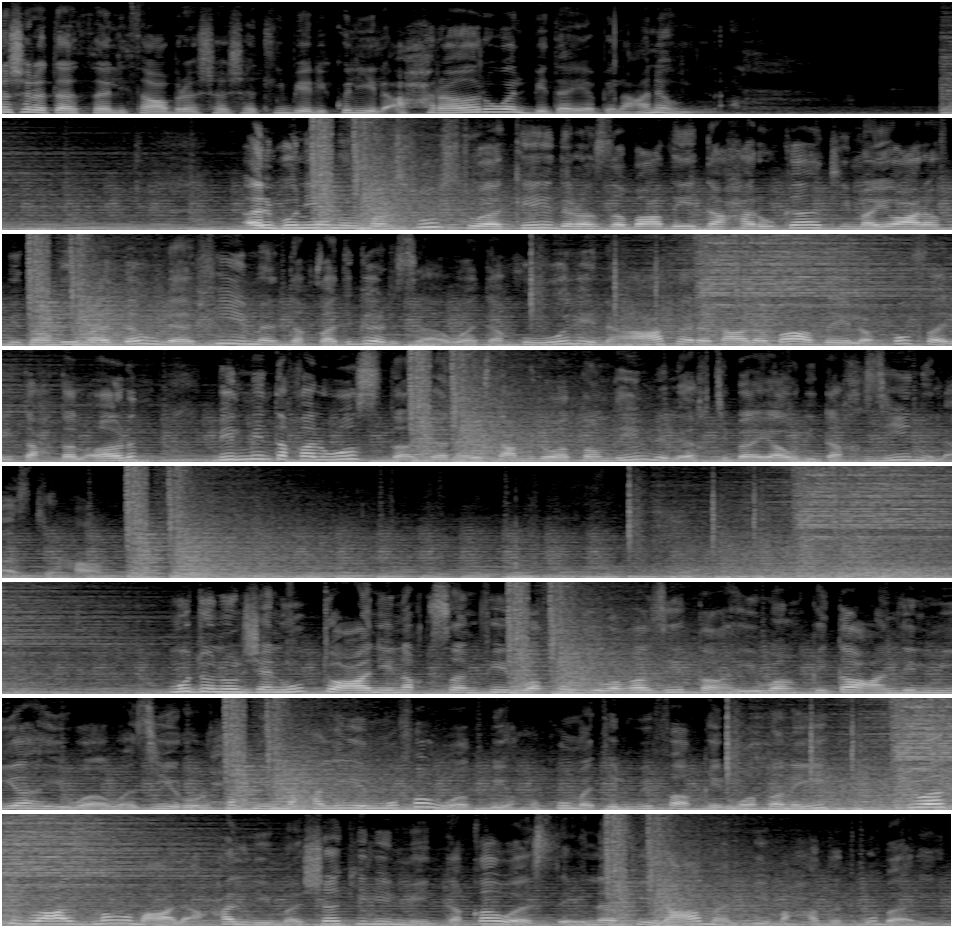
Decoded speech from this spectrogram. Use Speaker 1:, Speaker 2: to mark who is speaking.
Speaker 1: نشرة الثالثة عبر شاشة ليبيا لكل الأحرار والبداية بالعناوين. البنيان المرصوص تؤكد رصد بعض التحركات لما يعرف بتنظيم الدولة في منطقة جرزة وتقول إنها عثرت على بعض الحفر تحت الأرض بالمنطقة الوسطى كان يستعملها التنظيم للاختباء أو لتخزين الأسلحة. مدن الجنوب تعاني نقصا في الوقود وغاز الطهي وانقطاعا للمياه ووزير الحكم المحلي المفوض بحكومة الوفاق الوطني يؤكد عزمهم على حل مشاكل المنطقة واستئناف العمل بمحطة أباري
